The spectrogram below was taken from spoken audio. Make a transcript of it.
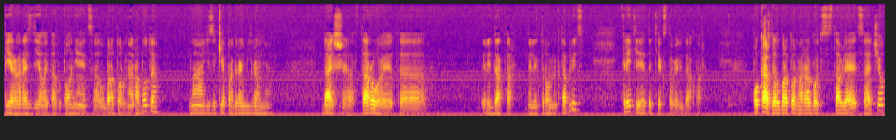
Первый раздел это выполняется лабораторная работа на языке программирования. Дальше второе это редактор электронных таблиц. Третье – это текстовый редактор. По каждой лабораторной работе составляется отчет,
